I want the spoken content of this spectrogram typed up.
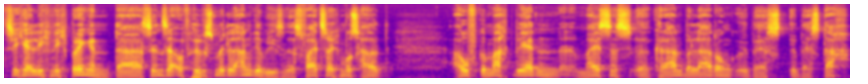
sicherlich nicht bringen. Da sind sie auf Hilfsmittel angewiesen. Das Fahrzeug muss halt aufgemacht werden, meistens äh, Kranbeladung übers, übers Dach.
